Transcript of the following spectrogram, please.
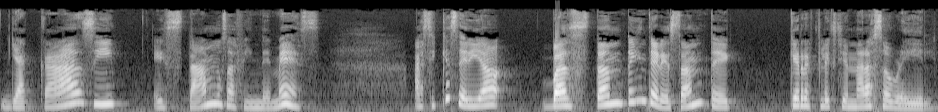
ya casi estamos a fin de mes. Así que sería bastante interesante que reflexionara sobre él.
